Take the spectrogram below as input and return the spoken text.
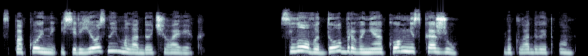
Спокойный и серьезный молодой человек. Слова доброго ни о ком не скажу, выкладывает он.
